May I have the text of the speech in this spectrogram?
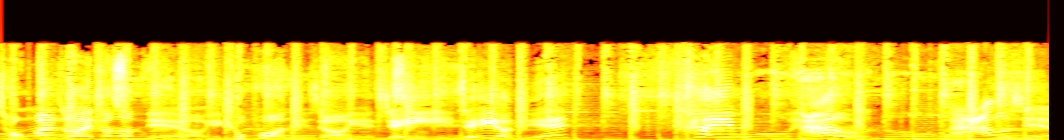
정말 좋아했던 언니예요. 예, 교포 언니죠. 예, 제이 언니의 Time Out Out이에요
